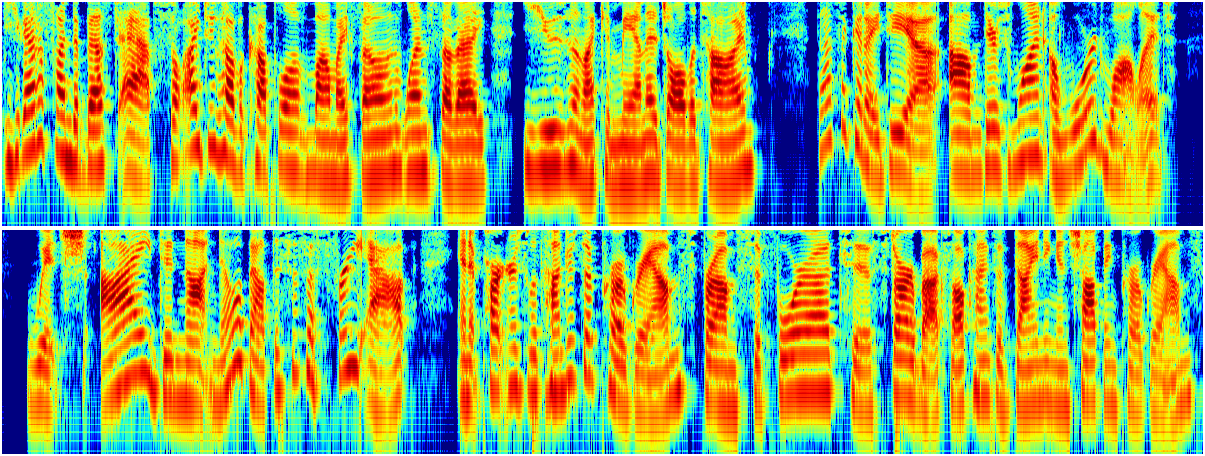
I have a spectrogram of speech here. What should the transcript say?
to you got to find the best apps. So I do have a couple of them on my phone, ones that I use and I can manage all the time. That's a good idea. Um, there's one AwardWallet which I did not know about. This is a free app and it partners with hundreds of programs from Sephora to Starbucks, all kinds of dining and shopping programs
